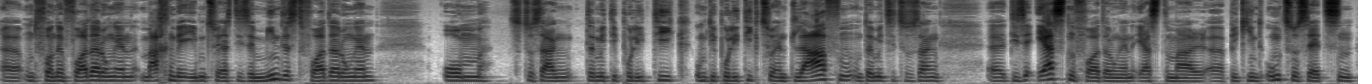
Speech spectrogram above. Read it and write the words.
Äh, und von den Forderungen machen wir eben zuerst diese Mindestforderungen, um sozusagen, damit die Politik, um die Politik zu entlarven und damit sie sozusagen äh, diese ersten Forderungen erst einmal äh, beginnt umzusetzen.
